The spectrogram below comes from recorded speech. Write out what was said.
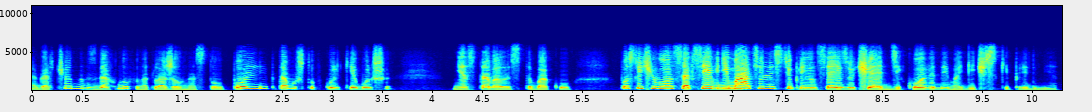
Огорченно вздохнув, он отложил на стол Полли, потому что в кульке больше не оставалось табаку, после чего со всей внимательностью принялся изучать диковинный магический предмет.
